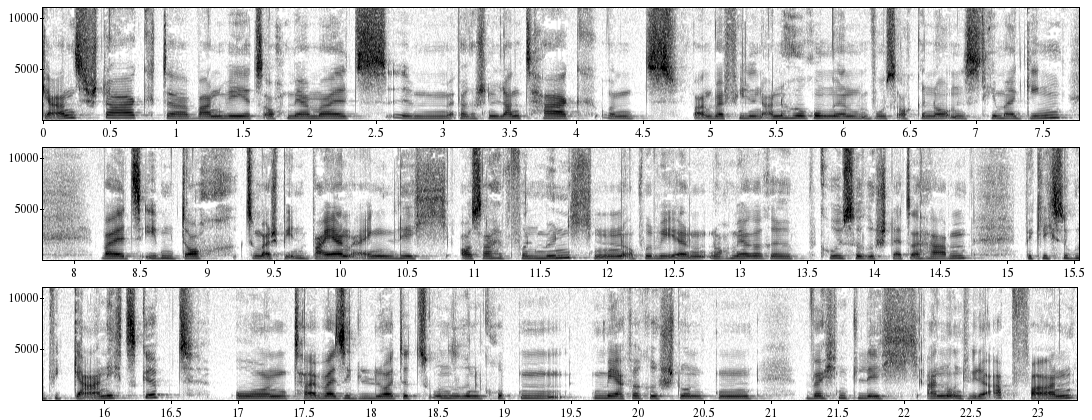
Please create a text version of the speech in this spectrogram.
ganz stark. Da waren wir jetzt auch mehrmals im Bayerischen Landtag und waren bei vielen Anhörungen, wo es auch genau um das Thema ging, weil es eben doch zum Beispiel in Bayern eigentlich außerhalb von München, obwohl wir ja noch mehrere größere Städte haben, wirklich so gut wie gar nichts gibt und teilweise die Leute zu unseren Gruppen mehrere Stunden wöchentlich an und wieder abfahren,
